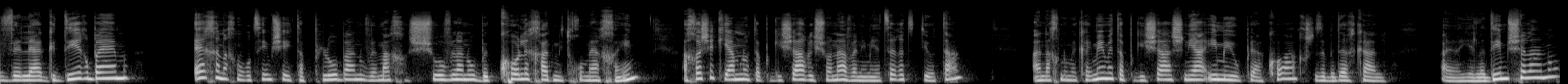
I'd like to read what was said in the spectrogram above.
ולהגדיר בהם איך אנחנו רוצים שיטפלו בנו ומה חשוב לנו בכל אחד מתחומי החיים. אחרי שקיימנו את הפגישה הראשונה ואני מייצרת טיוטה, אנחנו מקיימים את הפגישה השנייה עם מיופה הכוח, שזה בדרך כלל הילדים שלנו,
